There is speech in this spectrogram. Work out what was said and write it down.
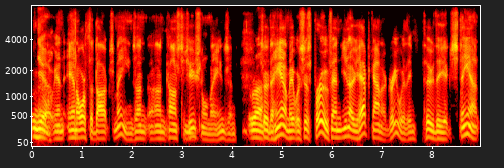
Yeah, uh, in in orthodox means, un, unconstitutional means and right. so to him, it was just proof. And, you know, you have to kind of agree with him to the extent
